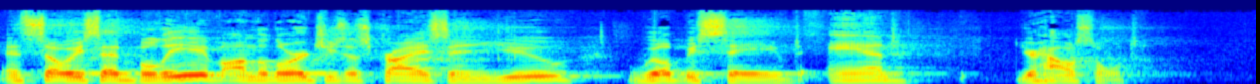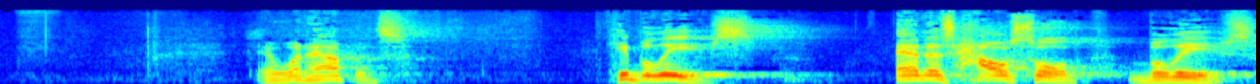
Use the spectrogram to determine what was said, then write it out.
And so he said, Believe on the Lord Jesus Christ, and you will be saved, and your household. And what happens? He believes, and his household believes.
